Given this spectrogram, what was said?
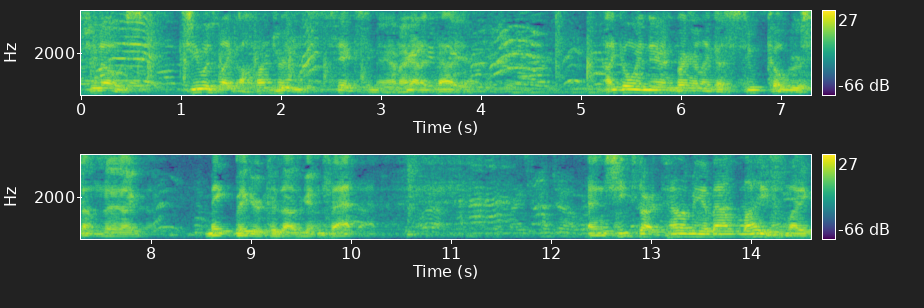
She knows. She was like 106, man, I gotta tell you. I'd go in there and bring her like a suit coat or something to like make bigger because I was getting fat. And she'd start telling me about life, like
